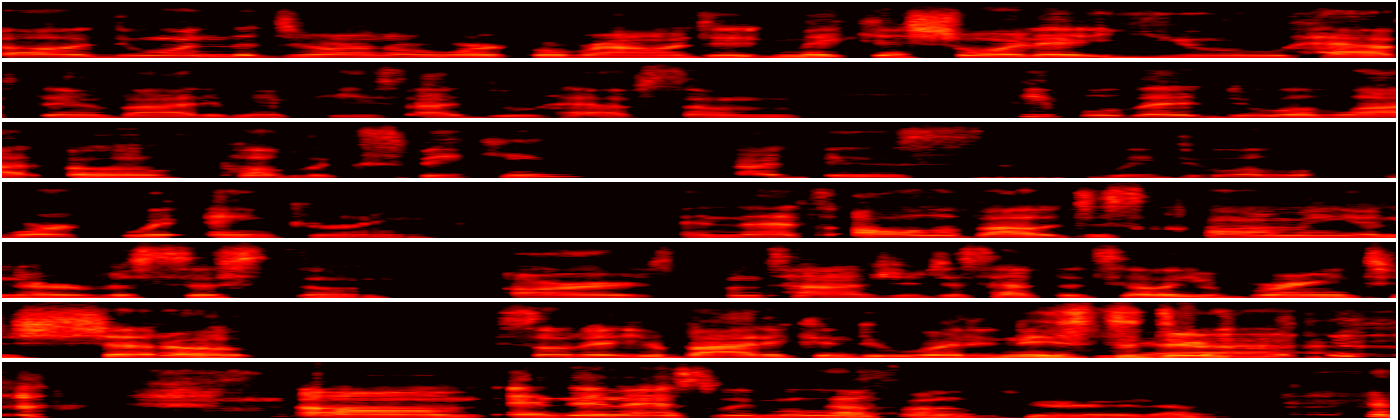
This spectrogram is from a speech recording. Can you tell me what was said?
Uh, doing the journal work around it, making sure that you have the embodiment piece. I do have some people that do a lot of public speaking is we do a work with anchoring. And that's all about just calming your nervous system. Or sometimes you just have to tell your brain to shut up so that your body can do what it needs to yeah. do um, and then as we move that's from so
